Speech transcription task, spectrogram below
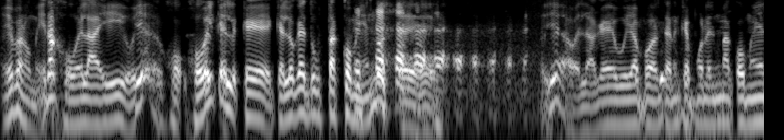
Oye, pero mira, Joel ahí, oye, Joel, ¿qué, es lo que tú estás comiendo? Este, oye, la verdad que voy a poder tener que ponerme a comer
